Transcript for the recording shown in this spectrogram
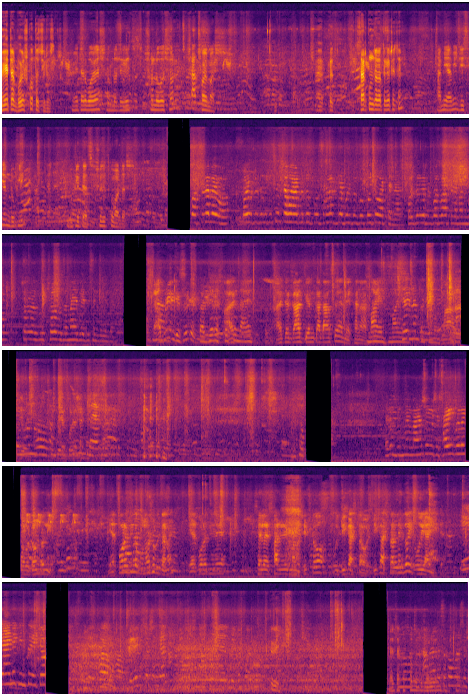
মেয়েটার বয়স কত ছিল স্যার? মেয়েটার বয়স আমরা দেখেছি ষোলো বছর ছয় মাস। স্যার কোন জায়গা থেকে এসেছেন? আমি আমি ডিসিএম ডুকলি ডুকলিতে আছি সুজিত কুমার দাস কষ্টটা পাইব পরবর্তী যদি কিছু একটা হয় আপনি তো থাকার দিয়ে বলতে কইতে পারতেন না। বলতে গেলে প্রথম আপনারা মানবো ষোলো ষোলো বছর মায়ের বিয়ে দিয়েছেন বলে দেন আচ্ছা গার্জিয়ান কার্ড আছে এখানে আছে। মায়ের মায়ের। ছেলের নাম কি? মা। এখন মানুষের শারীরিকভাবে দণ্ডনীয় এরপরে দিলে কোনো অসুবিধা নাই। এরপরে দিলে ছেলের শারীরিক মানসিক তো ওই বিকাশটা হয়। বিকাশটার লেগেই ওই আইনটা। এই আইনে কিন্তু এটা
